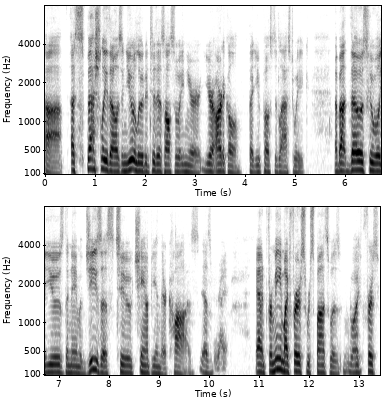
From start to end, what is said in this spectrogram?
uh, especially those and you alluded to this also in your your article that you posted last week about those who will use the name of jesus to champion their cause as right, and for me my first response was my first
